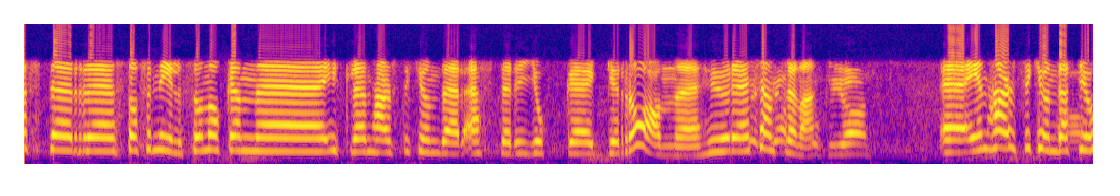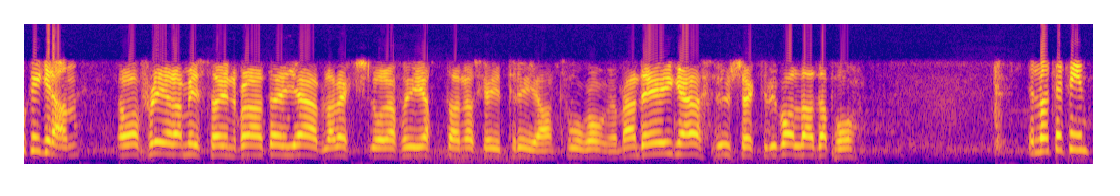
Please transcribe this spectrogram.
efter eh, Stoffe Nilsson och en, eh, ytterligare en halv sekund där efter Jocke Gran. Hur är känslorna? En halv sekund efter Jocke Gran. Det var flera missar inne, bland annat en jävla växellåda för ettan. Jag ska i trean två gånger. Men det är inga ursäkter, vi bara laddar på. Det låter fint.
